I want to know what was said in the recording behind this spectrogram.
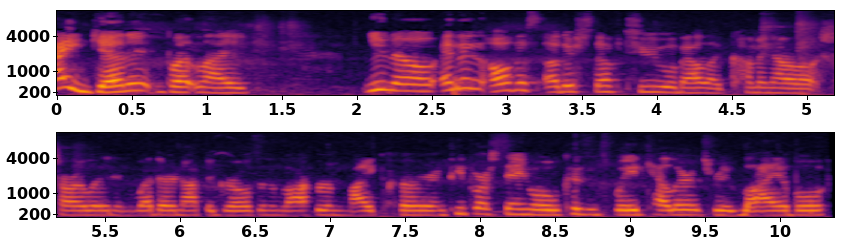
I get it, but like, you know, and then all this other stuff too about like coming out about Charlotte and whether or not the girls in the locker room like her, and people are saying, "Oh, because it's Wade Keller, it's reliable."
